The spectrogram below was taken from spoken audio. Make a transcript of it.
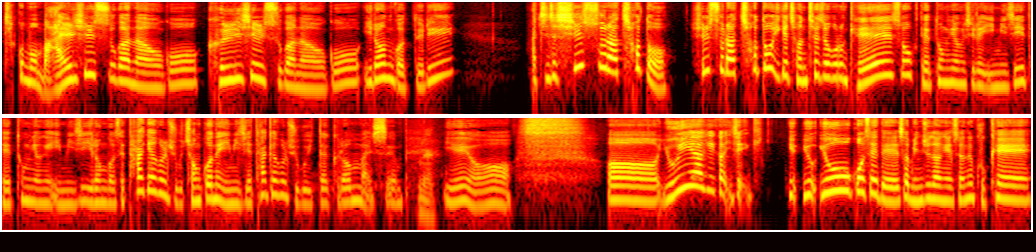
자꾸 뭐 말 실수가 나오고 글 실수가 나오고 이런 것들이 아 진짜 실수라 쳐도 실수라 쳐도 이게 전체적으로는 계속 대통령실의 이미지, 대통령의 이미지 이런 것에 타격을 주고 정권의 이미지에 타격을 주고 있다 그런 네. 말씀이에요. 어, 요 이야기가 이제 요, 요 요것에 대해서 민주당에서는 국회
